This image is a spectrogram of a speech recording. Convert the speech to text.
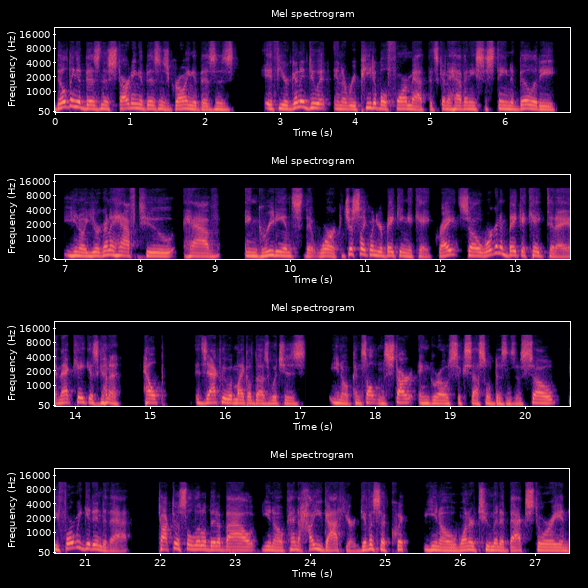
building a business, starting a business, growing a business. If you're going to do it in a repeatable format that's going to have any sustainability, you know, you're going to have to have ingredients that work, just like when you're baking a cake, right? So we're going to bake a cake today, and that cake is going to help exactly what Michael does, which is, you know, consultants start and grow successful businesses. So before we get into that, talk to us a little bit about, you know, kind of how you got here. Give us a quick, you know, one or two minute backstory and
